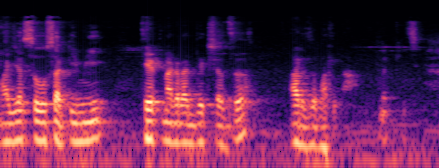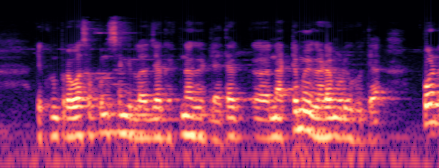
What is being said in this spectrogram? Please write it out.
माझ्या सौसाठी मी थेट नगराध्यक्षाचा अर्ज भरला नक्कीच एकूण प्रवास आपण सांगितला ज्या घटना घडल्या त्या नाट्यमय घडामोडी होत्या. पण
